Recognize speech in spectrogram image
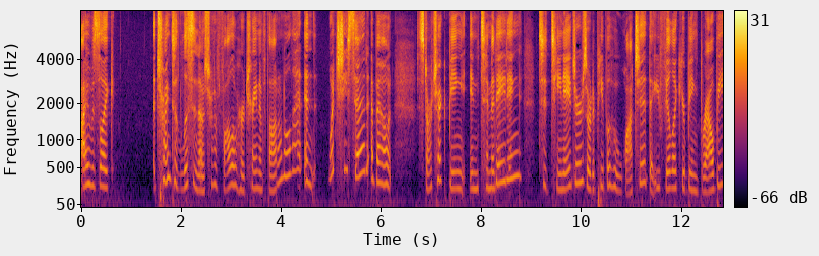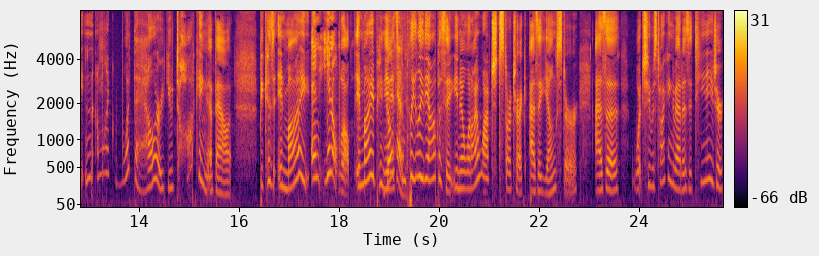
I was like trying to listen. I was trying to follow her train of thought on all that. And what she said about Star Trek being intimidating to teenagers or to people who watch it, that you feel like you're being browbeaten. I'm like, what the hell are you talking about? Because in my and you know, well, in my opinion, it's ahead. completely the opposite. You know, when I watched Star Trek as a youngster, as a what she was talking about as a teenager,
